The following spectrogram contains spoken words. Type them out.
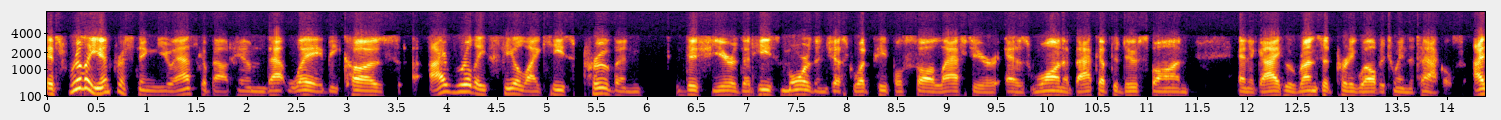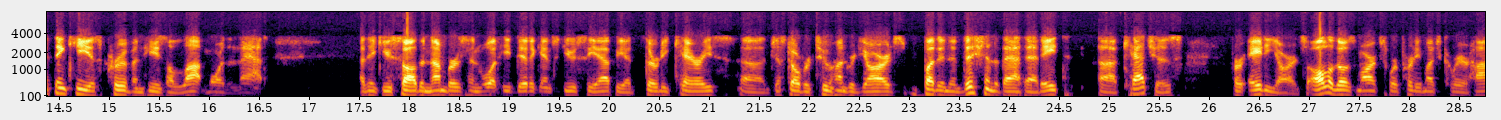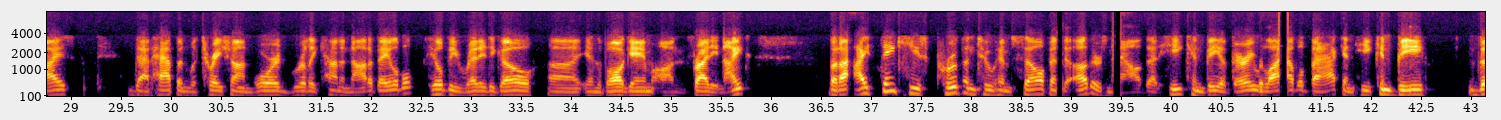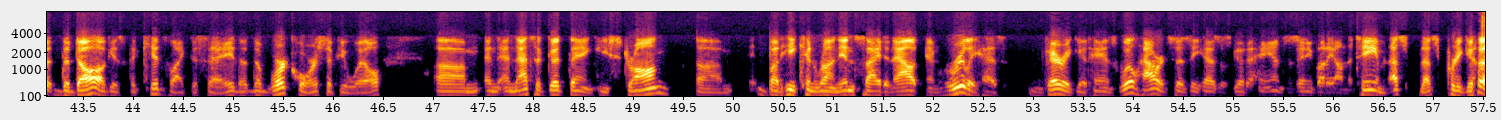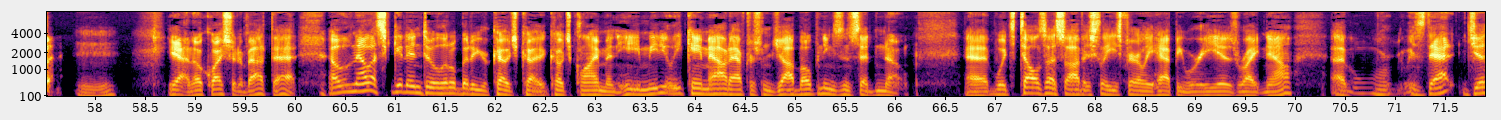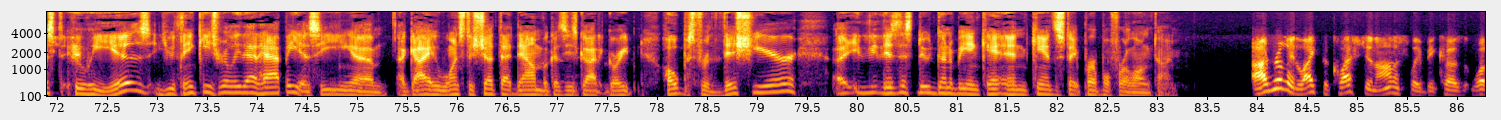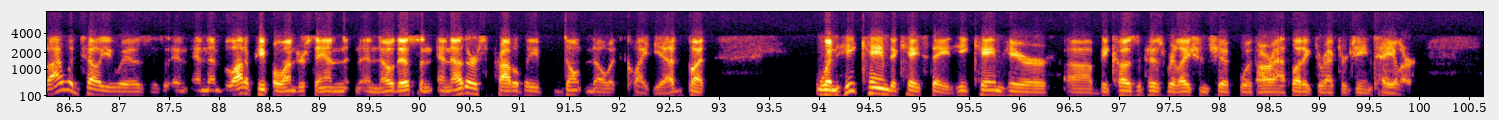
It's really interesting you ask about him that way because I really feel like he's proven this year that he's more than just what people saw last year as one, a backup to Deuce Vaughn and a guy who runs it pretty well between the tackles. I think he has proven he's a lot more than that. I think you saw the numbers in what he did against UCF. He had 30 carries, uh, just over 200 yards. But in addition to that, had eight uh, catches for 80 yards. All of those marks were pretty much career highs. That happened with Treshaun Ward, really kind of not available. He'll be ready to go uh, in the ball game on Friday night. But I, I think he's proven to himself and to others now that he can be a very reliable back, and he can be the the dog, as the kids like to say, the the workhorse, if you will. Um, and and that's a good thing. He's strong, um, but he can run inside and out, and really has very good hands. Will Howard says he has as good a hands as anybody on the team. And that's that's pretty good. Mm-hmm. Yeah, no question about that. Now, now, let's get into a little bit of your coach, Coach Klieman. He immediately came out after some job openings and said no, uh, which tells us obviously he's fairly happy where he is right now. Uh, is that just who he is? Do you think he's really that happy? Is he um, a guy who wants to shut that down because he's got great hopes for this year? Uh, is this dude going to be in, in Kansas State purple for a long time? I really like the question, honestly, because what I would tell you is, is and, and a lot of people understand and know this, and, and others probably don't know it quite yet. But when he came to K State, he came here uh, because of his relationship with our athletic director, Gene Taylor.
